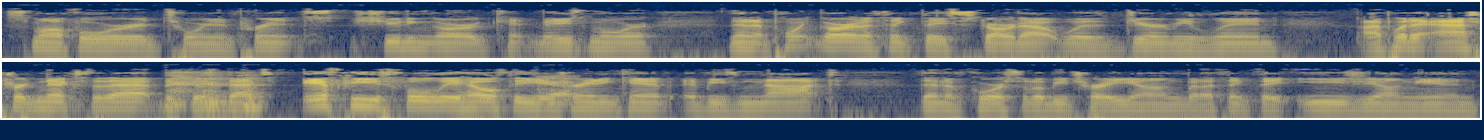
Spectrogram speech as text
small forward Taurean Prince, shooting guard Kent Bazemore. Then at point guard, I think they start out with Jeremy Lin. I put an asterisk next to that because that's if he's fully healthy in Yeah. training camp. If he's not, then of course it'll be Trae Young. But I think they ease Young in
